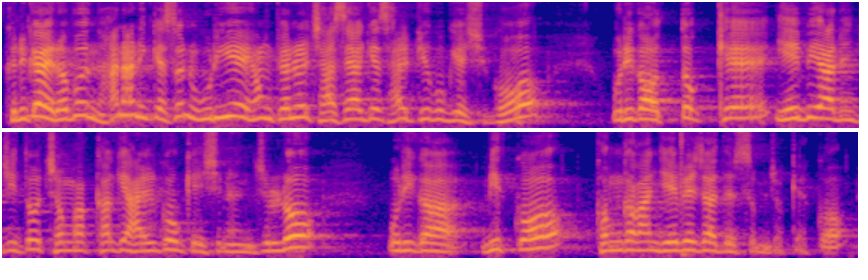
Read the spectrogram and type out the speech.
그러니까 여러분, 하나님께서는 우리의 형편을 자세하게 살피고 계시고 우리가 어떻게 예배하는지도 정확하게 알고 계시는 줄로 우리가 믿고 건강한 예배자 됐으면 좋겠고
